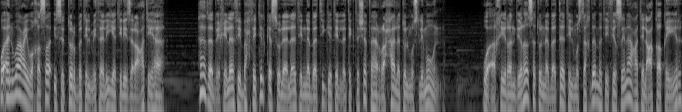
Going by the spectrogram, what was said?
وأنواع وخصائص التربة المثالية لزراعتها. هذا بخلاف بحث تلك السلالات النباتية التي اكتشفها الرحالة المسلمون. وأخيرا دراسة النباتات المستخدمة في صناعة العقاقير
